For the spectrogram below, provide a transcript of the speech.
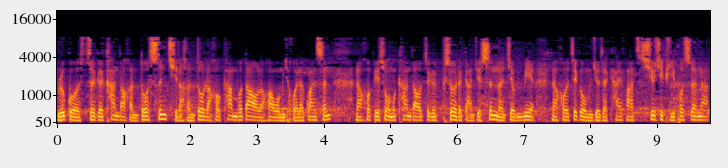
如果这个看到很多升起了很多，然后看不到的话，我们就回来观身。然后比如说我们看到这个所有的感觉生了就灭，然后这个我们就在开发修习毗婆舍那，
